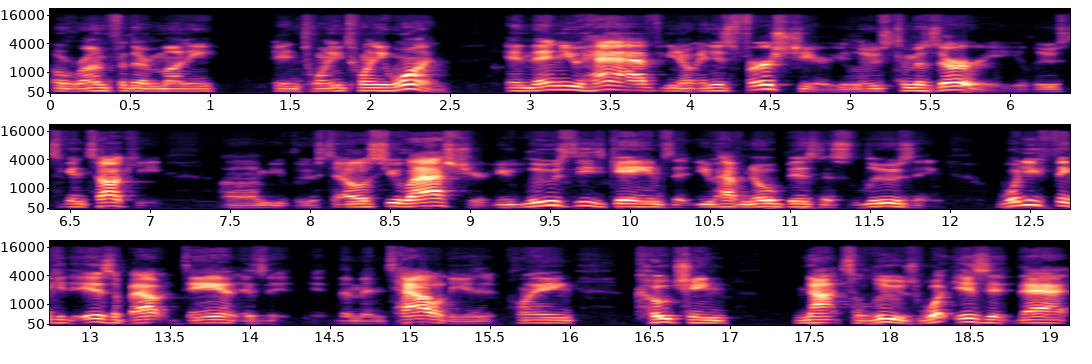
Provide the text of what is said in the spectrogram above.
a run for their money in 2021. And then you have, you know, in his first year, you lose to Missouri, you lose to Kentucky, um, you lose to LSU last year. You lose these games that you have no business losing. What do you think it is about Dan? Is it the mentality? Is it playing, coaching, not to lose? What is it that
